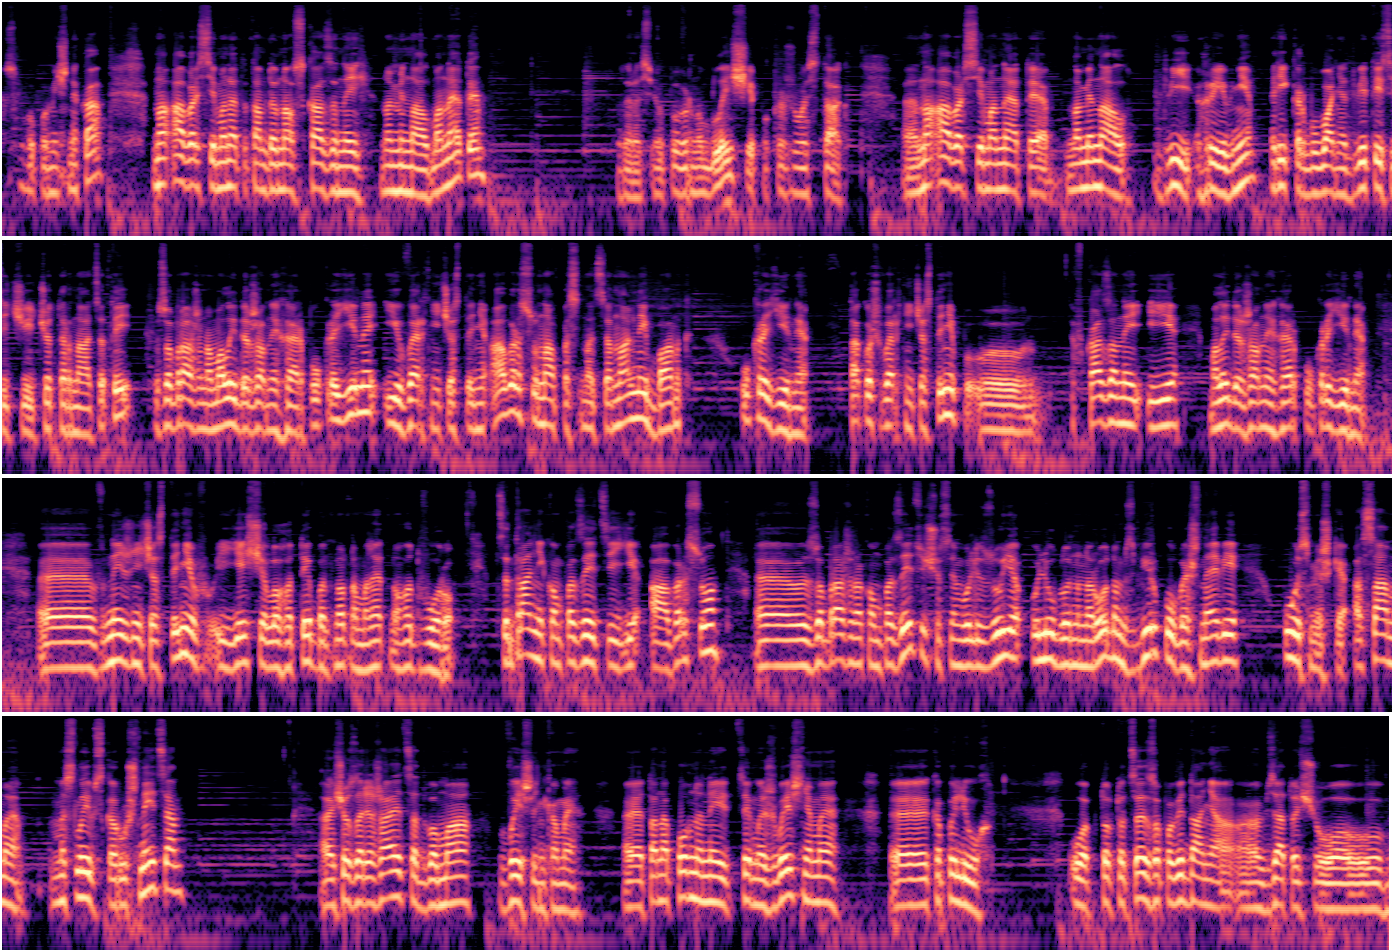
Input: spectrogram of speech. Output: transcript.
свого помічника. На аверсі монети, там, де в нас вказаний номінал монети. Зараз його поверну ближче, покажу ось так. Е, На аверсі монети номінал 2 гривні, рік карбування 2014. Зображено малий державний герб України і в верхній частині аверсу напис Національний банк України. Також в верхній частині е, вказаний і малий державний герб України. Е, В нижній частині є ще логотип банкнотно-монетного двору. В центральній композиції аверсу е, зображено композицію, що символізує улюблену народом збірку вишневі усмішки, а саме мисливська рушниця, що заряджається двома вишеньками та наповнений цими ж вишнями капелюх. От, тобто це з оповідання е, взято, що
